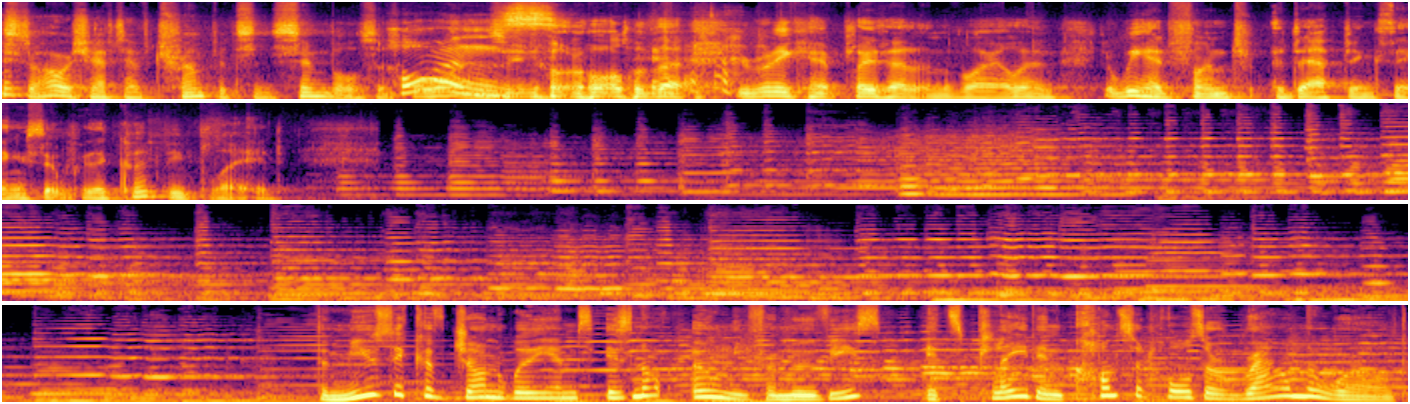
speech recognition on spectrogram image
Star Wars, you have to have trumpets and cymbals and horns, horns you know, and all of that. you really can't play that on the violin. So we had fun adapting things that, that could be played. The music of John Williams is not only for movies, it's played in concert halls around the world,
